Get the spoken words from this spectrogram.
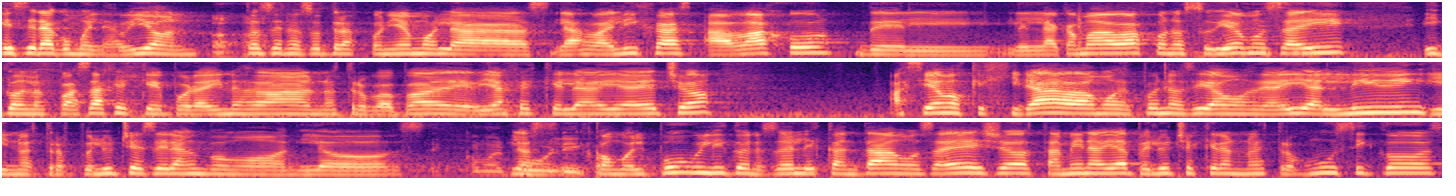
ese era como el avión. Ajá. Entonces nosotras poníamos las, las valijas abajo, del, en la cama de abajo, nos subíamos ahí y con los pasajes que por ahí nos daba nuestro papá de viajes que él había hecho, hacíamos que girábamos, después nos íbamos de ahí al living y nuestros peluches eran como los... como el los- público. como el público, nosotros les cantábamos a ellos. También había peluches que eran nuestros músicos.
